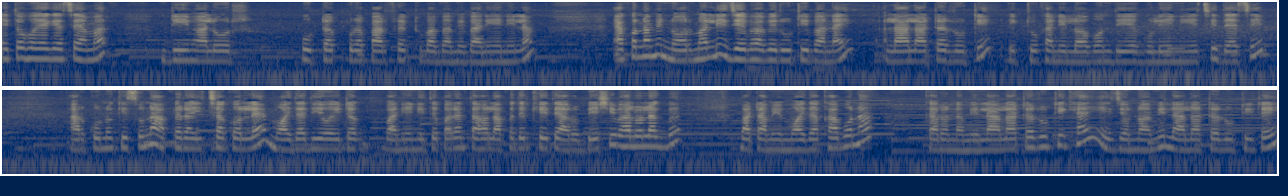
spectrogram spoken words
এই তো হয়ে গেছে আমার ডিম, আলুর পুরটা পুরো পারফেক্টভাবে আমি বানিয়ে নিলাম। এখন আমি নর্মালি যেভাবে রুটি বানাই, লাল আটার রুটি, একটুখানি লবণ দিয়ে গুলিয়ে নিয়েছি দেশি আর কোনো কিছু না, আপনারা ইচ্ছা করলে ময়দা দিয়েও এটা বানিয়ে নিতে পারেন, তাহলে আপনাদের খেতে আরও বেশি ভালো লাগবে। বাট আমি ময়দা খাব না, কারণ আমি লাল আটার রুটি খাই, এই জন্য আমি লাল আটার রুটিটাই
